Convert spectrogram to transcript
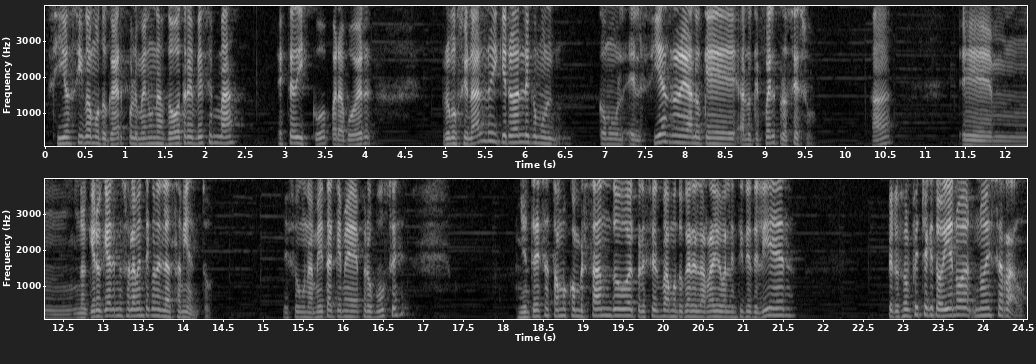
sí o sí vamos a tocar por lo menos unas dos o tres veces más este disco para poder promocionarlo y quiero darle como, como el cierre a lo que, a lo que fue el proceso. ¿ah? Em, no quiero quedarme solamente con el lanzamiento. Eso es una meta que me propuse. Y entre eso estamos conversando. Al parecer vamos a tocar en la radio Valentín Telier. Pero son fechas que todavía no, no he cerrado.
